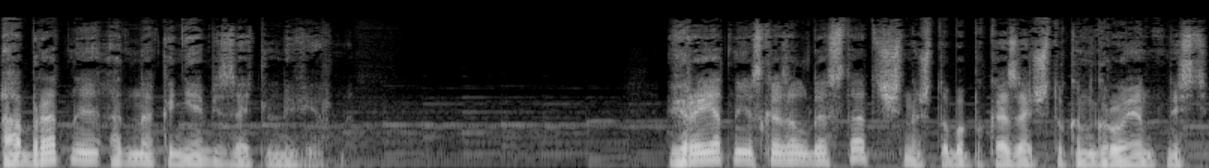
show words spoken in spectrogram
Обратное, однако, не обязательно верно. Вероятно, я сказал достаточно, чтобы показать, что конгруентность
